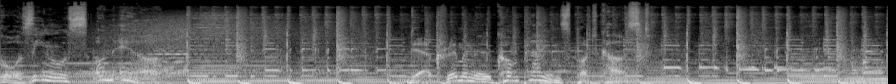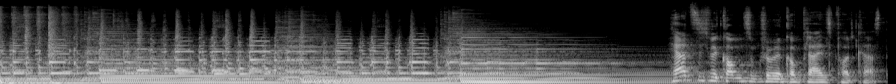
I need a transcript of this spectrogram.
Rosinus on Air. Der Criminal Compliance Podcast. Herzlich willkommen zum Criminal Compliance Podcast.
